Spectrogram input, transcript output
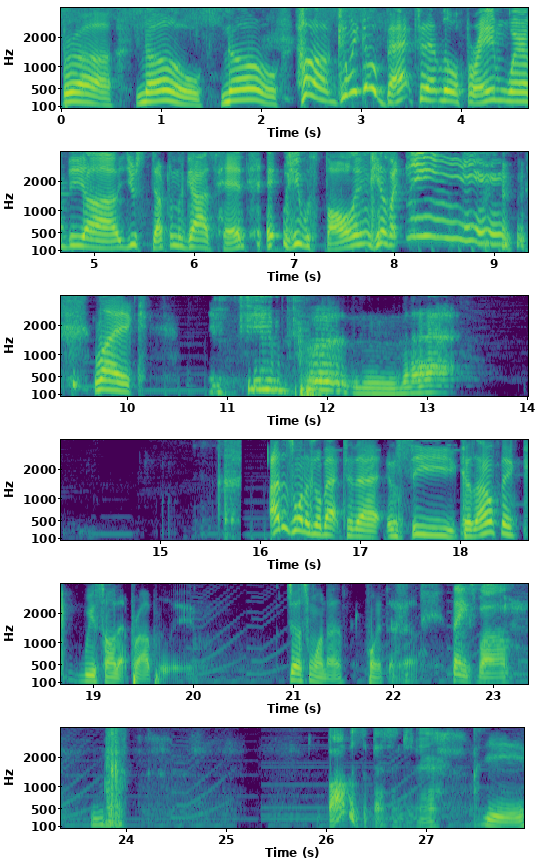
bruh, no, no. Hold on, can we go back to that little frame where the uh you stepped on the guy's head? It, he was falling. He was like, like if you put in that. I just want to go back to that and see because I don't think we saw that properly. Just want to point that out. Thanks, Bob. Bob is the best engineer. Yeah.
